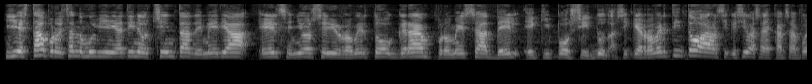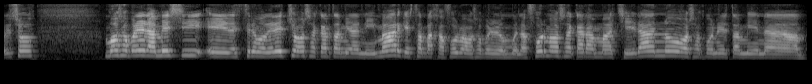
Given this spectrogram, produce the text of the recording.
Y está aprovechando muy bien, ya tiene 80 de media El señor Sergi Roberto, gran promesa del equipo sin duda. Así que Robertito, ahora sí que sí vas a descansar por eso. Vamos a poner a Messi eh, de extremo derecho Vamos a sacar también a Neymar, que está en baja forma Vamos a ponerlo en buena forma Vamos a sacar a Macherano Vamos a poner también a...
